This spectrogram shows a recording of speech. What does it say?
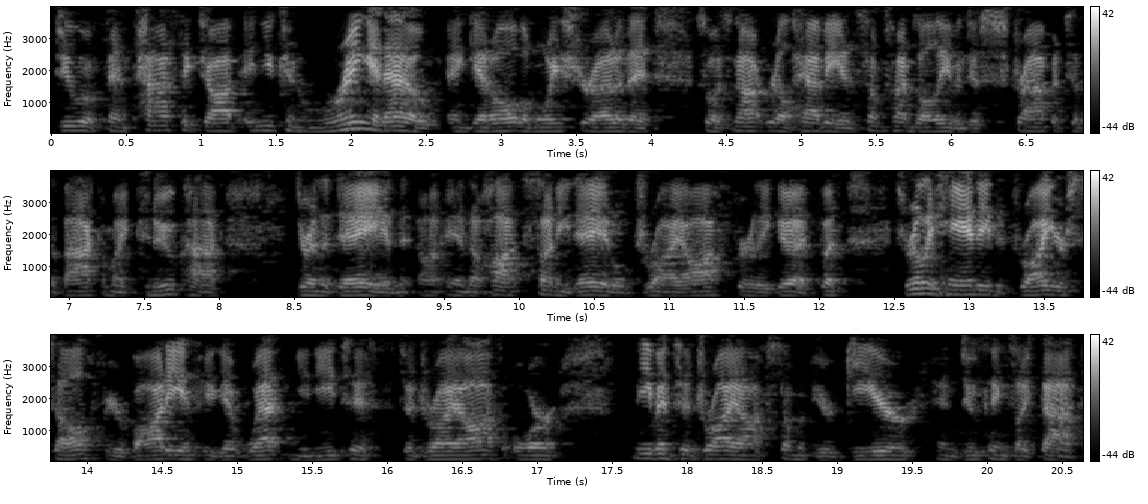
do a fantastic job and you can wring it out and get all the moisture out of it so it's not real heavy. And sometimes I'll even just strap it to the back of my canoe pack during the day and uh, in a hot sunny day it'll dry off fairly good but it's really handy to dry yourself your body if you get wet and you need to to dry off or even to dry off some of your gear and do things like that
